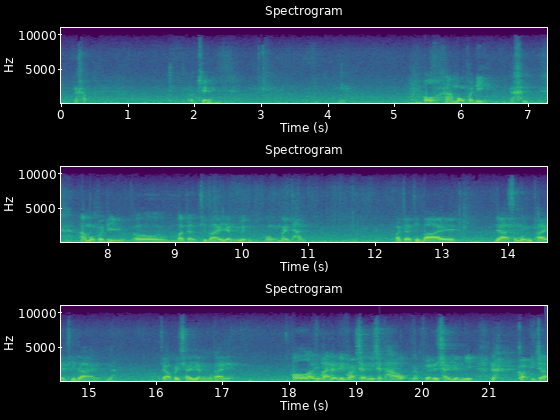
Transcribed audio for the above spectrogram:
ๆนะครับโอเคโอ้ห้าโมงพอดีห้าโมงพอดี โอ้มาจะอธิบายอย่างอื่นคงไม่ทันก็จะอธิบายยาสมุนไพรที่ได้นะจะเอาไปใช้อย่างไรโอ๋อธิบายได้ดีกว่าแช่มือแช่เท้านะเผื่อได้ใช้เย็นนี้นะก่อนที่จะ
